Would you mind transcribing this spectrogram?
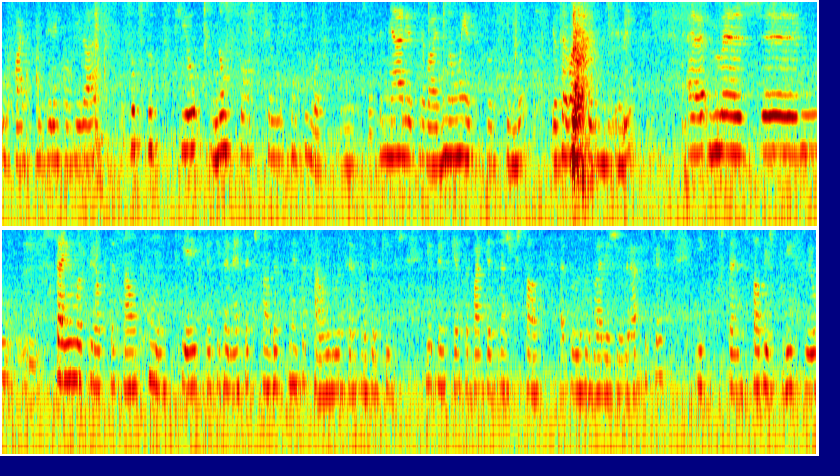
o facto de me terem convidado, sobretudo porque eu não sou especialista em Timor. Portanto, a minha área de trabalho não é de todo Timor, eu trabalho sobre Moçambique, uh, mas uh, tem uma preocupação comum, que é efetivamente a questão da documentação e do acesso aos arquivos. E eu penso que essa parte é transversal a todas as áreas geográficas e, portanto, talvez por isso eu,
